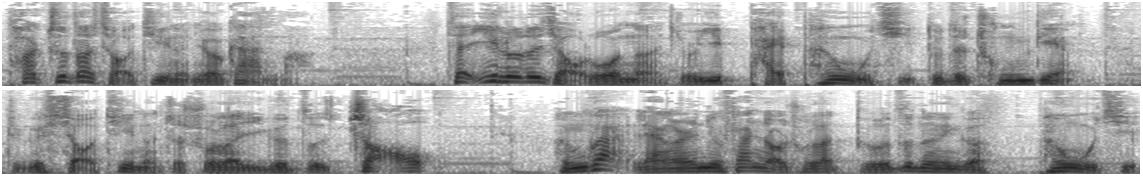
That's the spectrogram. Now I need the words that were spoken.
他知道小 T 呢要干嘛，在一楼的角落呢有一排喷雾器都在充电。这个小 T 呢只说了一个字：找。很快，两个人就翻找出了德子的那个喷雾器，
